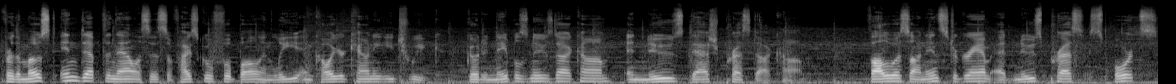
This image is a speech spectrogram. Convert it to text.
For the most in depth analysis of high school football in Lee and Collier County each week, go to naplesnews.com and news press.com. Follow us on Instagram at Newspress Sports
